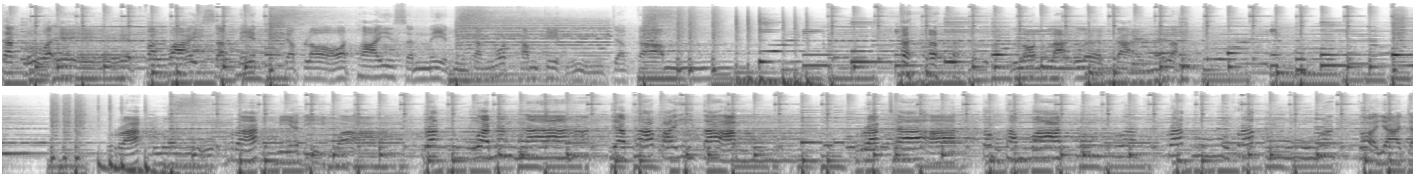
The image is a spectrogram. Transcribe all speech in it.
ถ้ากลัวเอดฟังไว้สักนิด จะปลอดภัยสนิททั้งงดทำจิตจะกรรมล ดละเลิกได้ไหมล่ะ รักลูกรักเมียดีกว่า รักตัวนั่นนาอย่าพาไปตาม รักชาติต้องทำหวาดกลัว รักลูกรักผัวก็อย่าใจ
